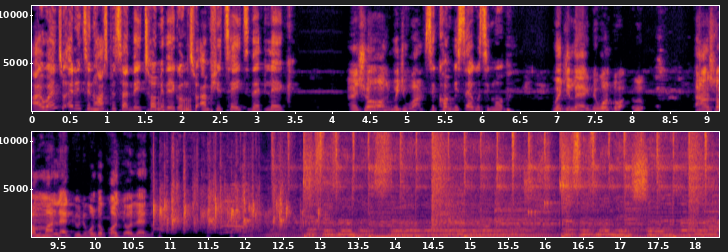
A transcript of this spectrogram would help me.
I went to Addington Hospital and they told me they're going to amputate that leg. And show us which one. Sikhombise ukuthi nguphi. Which leg they want to. Handsome man like you, they want to cut your leg. This is my mission. This is my mission.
